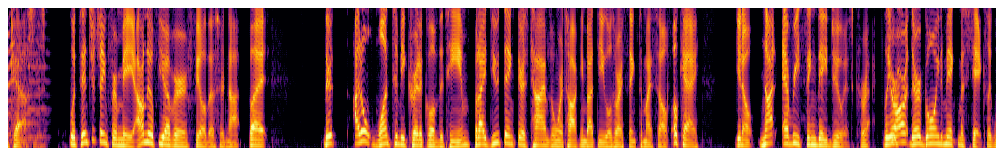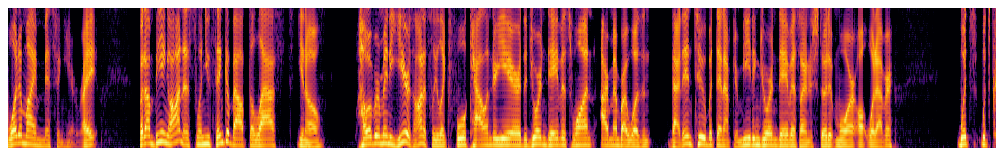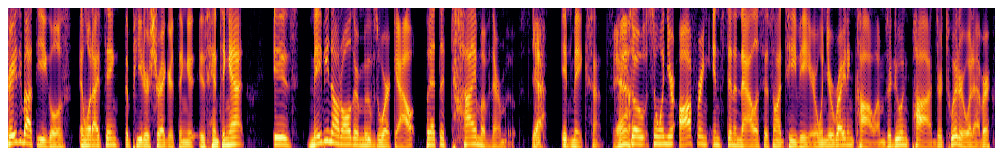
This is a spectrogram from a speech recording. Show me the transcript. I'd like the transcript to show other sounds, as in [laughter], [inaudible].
podcasts. What's interesting for me, I don't know if you ever feel this or not, but there I don't want to be critical of the team, but I do think there's times when we're talking about the Eagles where I think to myself, okay, you know, not everything they do is correct. There sure. are they're going to make mistakes. Like what am I missing here, right? But I'm being honest, when you think about the last, you know, however many years, honestly, like full calendar year, the Jordan Davis one, I remember I wasn't that into, but then after meeting Jordan Davis, I understood it more, uh, whatever what's what's crazy about the Eagles and what I think the Peter Schrager thing is hinting at is maybe not all their moves work out, but at the time of their moves. Yeah. It makes sense. Yeah. So so when you're offering instant analysis on TV or when you're writing columns or doing pods or Twitter or whatever,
